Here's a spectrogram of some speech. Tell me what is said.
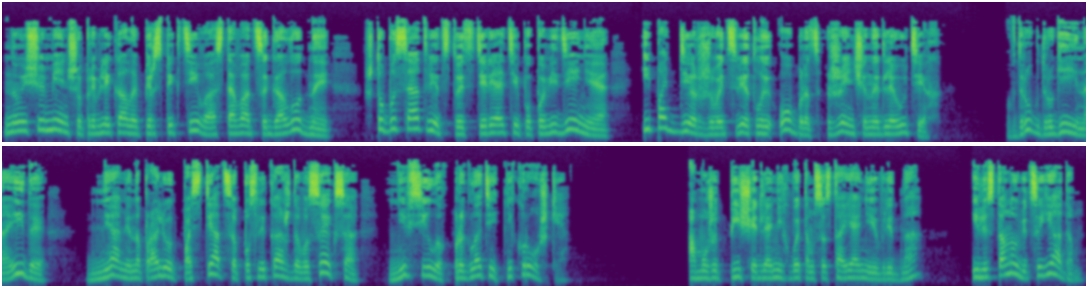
но еще меньше привлекала перспектива оставаться голодной, чтобы соответствовать стереотипу поведения и поддерживать светлый образ женщины для утех. Вдруг другие наиды днями напролет постятся после каждого секса, не в силах проглотить ни крошки. А может, пища для них в этом состоянии вредна? Или становится ядом?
